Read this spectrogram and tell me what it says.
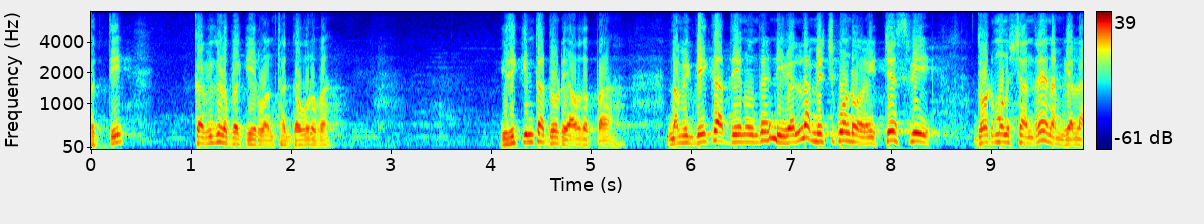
ಭಕ್ತಿ, ಕವಿಗಳ ಬಗ್ಗೆ ಇರುವಂಥ ಗೌರವ, ಇದಕ್ಕಿಂತ ದೊಡ್ಡ ಯಾವುದಪ್ಪ? ನಮಗೆ ಬೇಕಾದ್ದೇನು ಅಂದರೆ ನೀವೆಲ್ಲ ಮೆಚ್ಕೊಂಡು ಯಶಸ್ವಿ ದೊಡ್ಡ ಮನುಷ್ಯ ಅಂದರೆ ನಮಗೆಲ್ಲ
